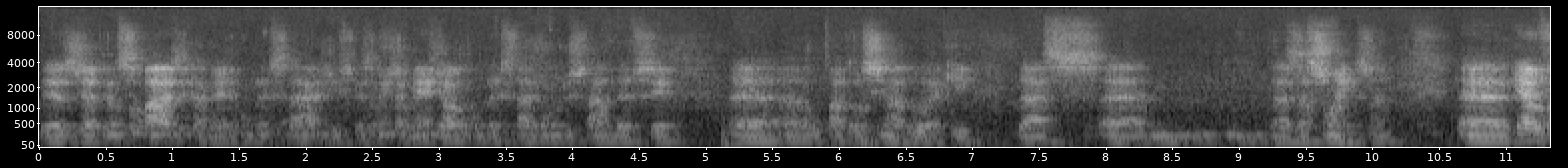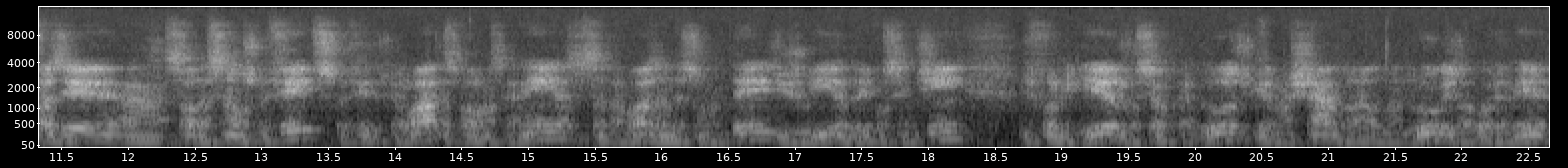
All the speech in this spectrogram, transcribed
desde a atenção básica, a média complexidade, especialmente a média e alta complexidade, onde o Estado deve ser uh, uh, o patrocinador aqui das, uh, das ações. Né? Quero fazer a saudação aos prefeitos, prefeito de Pelotas, Paulo Mascarenhas, Santa Rosa, Anderson Mantei, de Juí, Andrei Consentim, de Formigueiro, José Cardoso, Pierre Machado, Ronaldo Madruga, Lagoa Vermelha,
